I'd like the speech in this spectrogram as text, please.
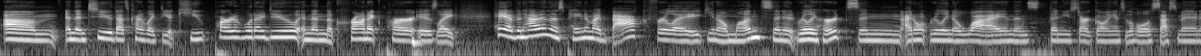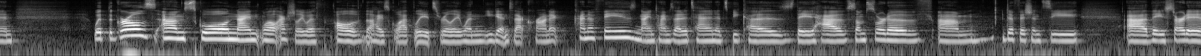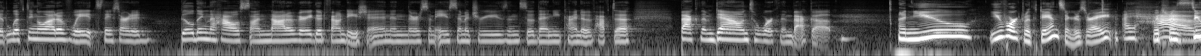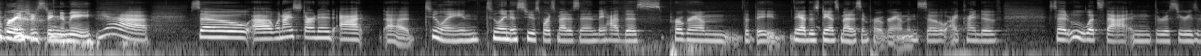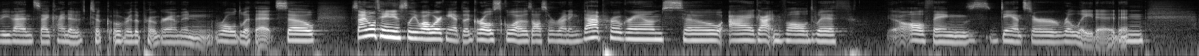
Um, and then two, that's kind of like the acute part of what I do. And then the chronic part is like, hey, I've been having this pain in my back for like, you know, months and it really hurts and I don't really know why. And then, then you start going into the whole assessment. And with the girls um, school nine well actually with all of the high school athletes really when you get into that chronic kind of phase nine times out of ten it's because they have some sort of um, deficiency. Uh, they started lifting a lot of weights. They started building the house on not a very good foundation and there's some asymmetries and so then you kind of have to back them down to work them back up And you you've worked with dancers, right? i have. Which was super interesting to me. Yeah. So uh, when I started at uh, Tulane, Tulane Institute of Sports Medicine, they had this program that they they had this dance medicine program, and so I kind of said, "Ooh, what's that?" And through a series of events, I kind of took over the program and rolled with it. So simultaneously, while working at the girls' school, I was also running that program. So I got involved with all things dancer related, and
